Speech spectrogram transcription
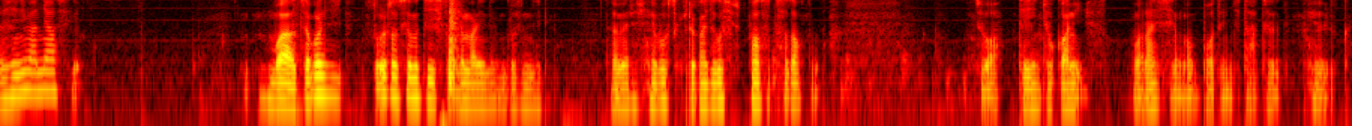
여신님 안녕하세요. 뭐야 저번 솔저 세븐티식스 오랜만이네. 무슨 일이야. 다음에 회복 스킬을 가지고 싶어서 찾아왔습니다 좋아 대신 조건이 있어. 원하시는 건 뭐든지 다 드- 해드릴까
